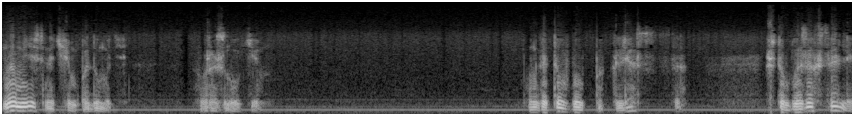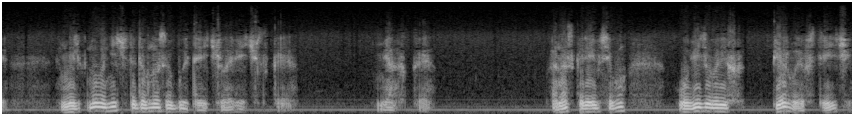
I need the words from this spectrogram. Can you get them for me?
Нам есть над чем подумать в разлуке». Он готов был поклясться, что в глазах Салли мелькнуло нечто давно забытое, человеческое — мягкая. Она, скорее всего, увидела их первые встречи,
